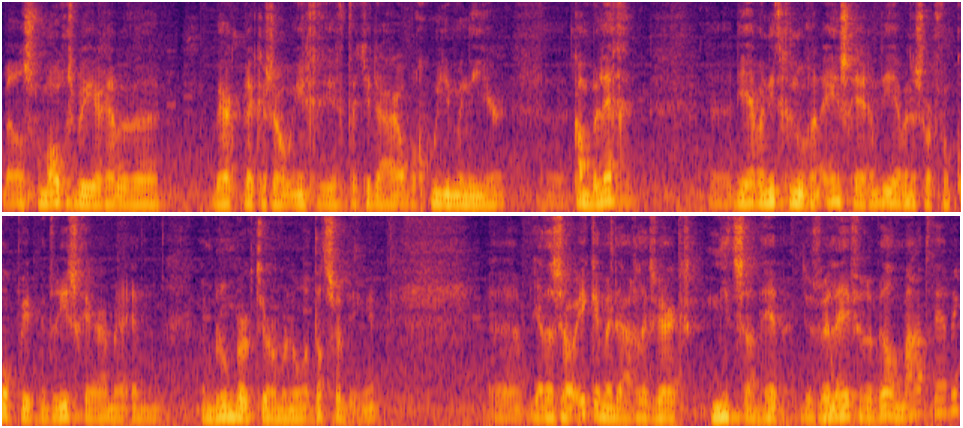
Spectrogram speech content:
bij ons vermogensbeheer hebben we werkplekken zo ingericht dat je daar op een goede manier kan beleggen. Die hebben niet genoeg aan één scherm, die hebben een soort van cockpit met drie schermen en een Bloomberg terminal en dat soort dingen. ja, daar zou ik in mijn dagelijks werk niets aan hebben. Dus we leveren wel maatwerk,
